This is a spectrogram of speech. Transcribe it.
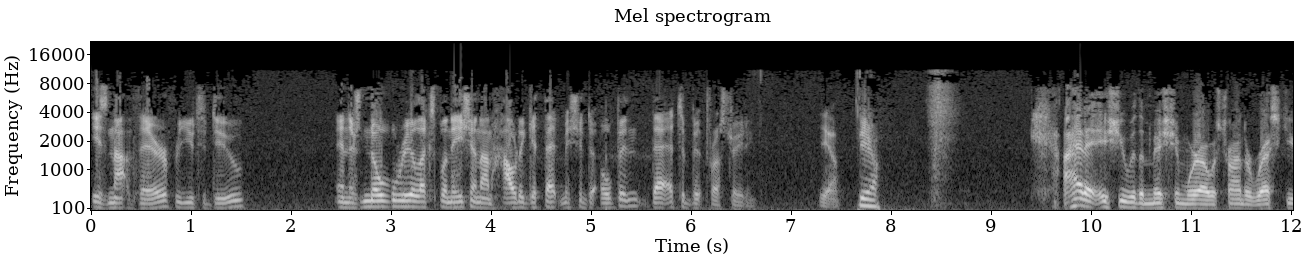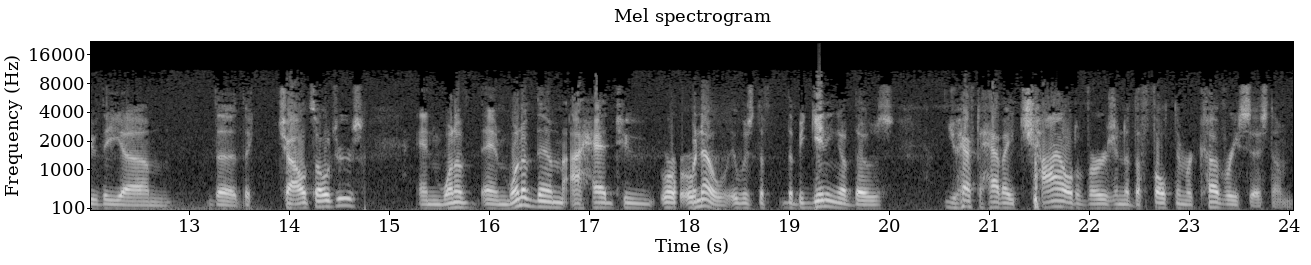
is not there for you to do, and there's no real explanation on how to get that mission to open, that's a bit frustrating. Yeah. yeah. I had an issue with a mission where I was trying to rescue the um, the the child soldiers, and one of and one of them I had to, or, or no, it was the the beginning of those. You have to have a child version of the Fulton recovery system,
